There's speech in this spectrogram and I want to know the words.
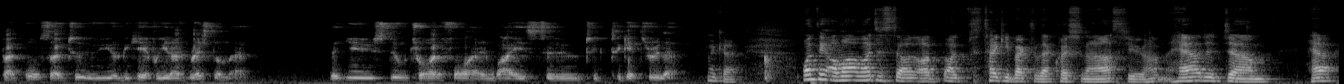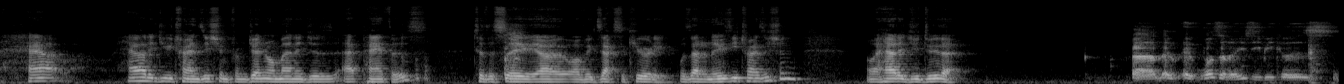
but also too you got to be careful you don't rest on that. That you still try to find ways to, to, to get through that. Okay. One thing I might, I might just I, I, I take you back to that question I asked you. How did um, how how how did you transition from general managers at Panthers to the CEO of Exact Security? Was that an easy transition, or how did you do that? Um, it, it wasn't easy because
